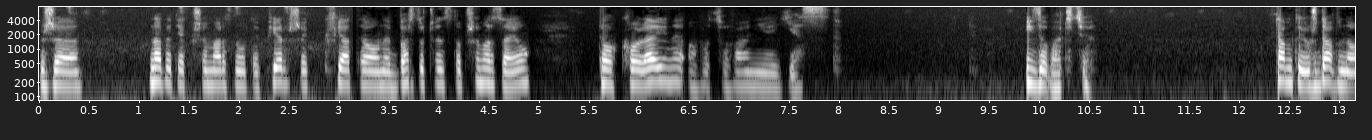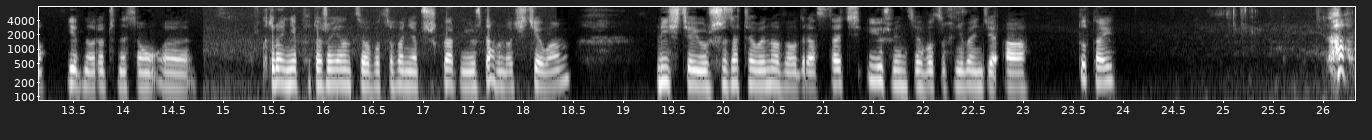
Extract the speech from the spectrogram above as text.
że nawet jak przemarzną te pierwsze kwiaty, one bardzo często przemarzają, to kolejne owocowanie jest. I zobaczcie, tamte już dawno jednoroczne są, e, które niepotarzające owocowania przy szklarni już dawno ścięłam. Liście już zaczęły nowe odrastać i już więcej owoców nie będzie, a tutaj... Ha!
